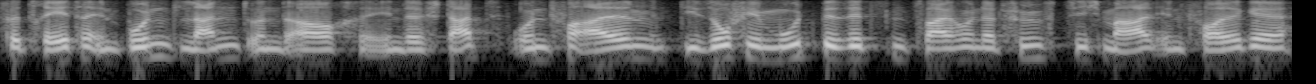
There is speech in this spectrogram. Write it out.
Vertreter in Bund, Land und auch in der Stadt und vor allem, die so viel Mut besitzen, 250 Mal in Folge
